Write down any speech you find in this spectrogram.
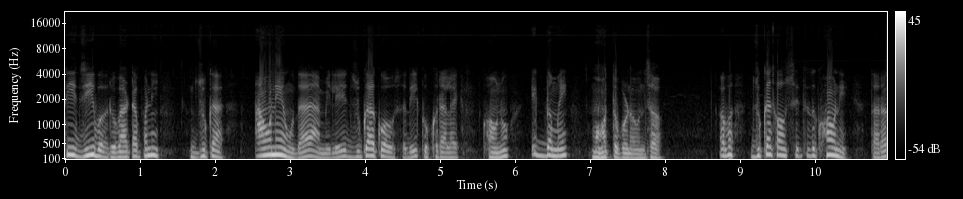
ती जीवहरूबाट पनि जुका आउने हुँदा हामीले जुकाको औषधि कुखुरालाई खुवाउनु एकदमै महत्त्वपूर्ण हुन्छ। अब जुकाको औषधि त खुवाउने तर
